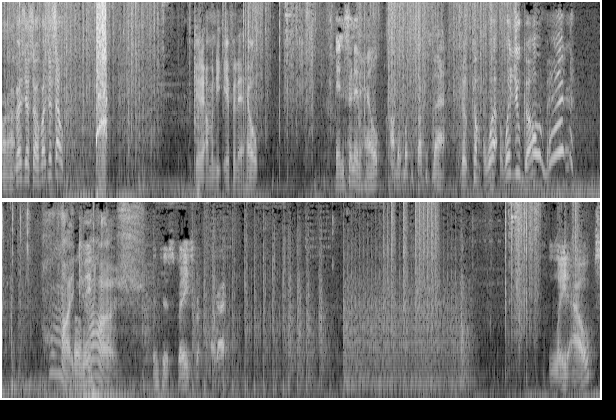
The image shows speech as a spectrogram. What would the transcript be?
Or not. Rest yourself, rest yourself! Get it, I'm gonna need infinite help. Infinite help? How the, what the fuck is that? Dude, come, what, where'd you go, man? Oh my Oh, me? gosh. Into space, bro. Okay. Laid out?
